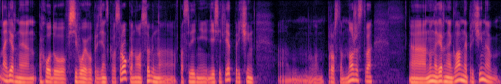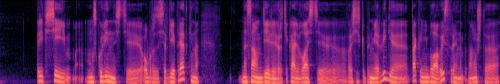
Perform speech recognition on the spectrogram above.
наверное, по ходу всего его президентского срока, но особенно в последние 10 лет причин э, было просто множество. Э, ну, наверное, главная причина при всей маскулинности образа Сергея Пряткина на самом деле вертикаль власти в российской премьер-лиге так и не была выстроена, потому что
